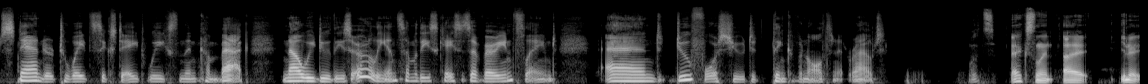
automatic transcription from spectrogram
standard to wait six to eight weeks and then come back. Now we do these early, and some of these cases are very inflamed and do force you to think of an alternate route. That's excellent. Uh, you know,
